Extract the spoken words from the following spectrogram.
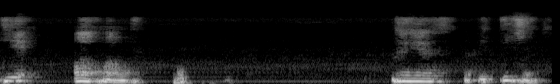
He offered prayers and petitions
